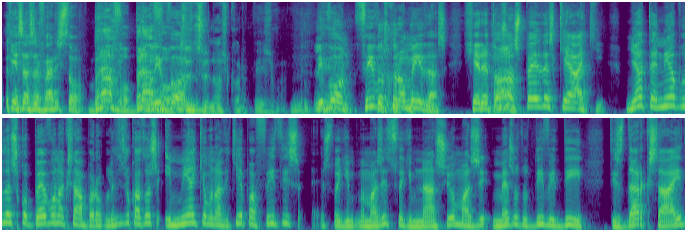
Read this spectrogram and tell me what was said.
και σας ευχαριστώ. Μπράβο, μπράβο. Λοιπόν, Τσουτσουνό σκορπίσμα. Λοιπόν, Φίβος Κρομίδα. Χαιρετώ σας, παιδες και άκη. Μια ταινία που δεν σκοπεύω να ξαναπαροκληθήσω καθώς η μία και μοναδική επαφή της μαζί της στο γυμνάσιο μαζί, μέσω του DVD της Dark Side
